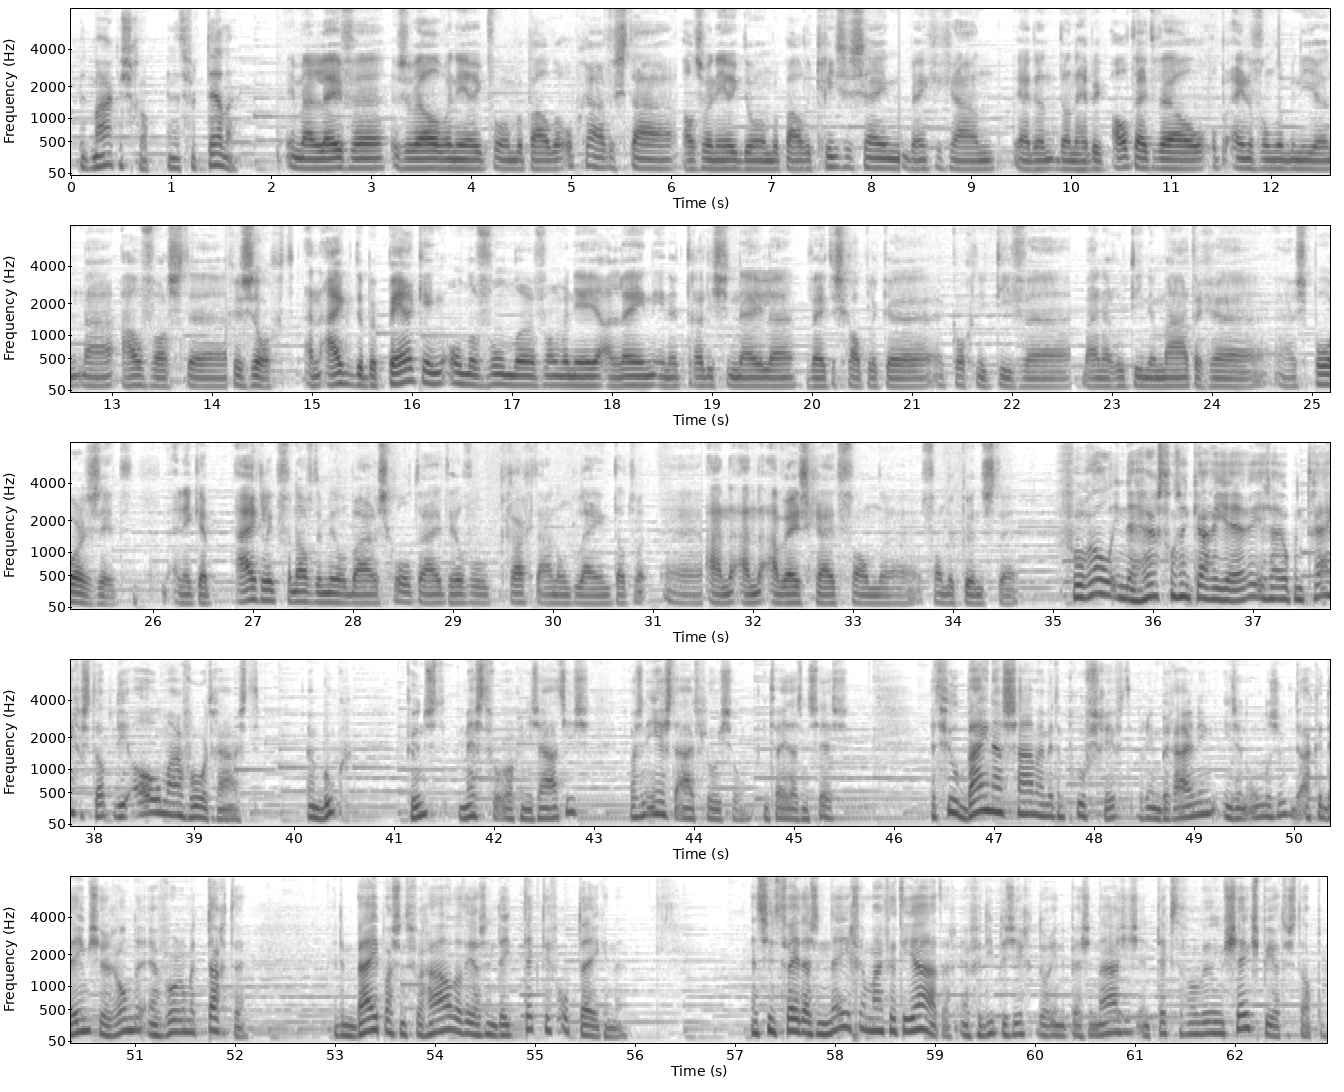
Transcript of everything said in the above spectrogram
het makerschap en het vertellen in mijn leven. Zowel wanneer ik voor een bepaalde opgave sta, als wanneer ik door een bepaalde crisis heen ben gegaan. Ja, dan, dan heb ik altijd wel op een of andere manier naar houvast uh, gezocht. En eigenlijk de beperking ondervonden van wanneer je alleen in het traditionele, wetenschappelijke, cognitieve, bijna routinematige uh, spoor zit. En ik heb eigenlijk vanaf de middelbare schooltijd heel veel kracht aan ontleend dat we, uh, aan, aan de aanwezigheid van, uh, van de kunsten. Vooral in de herfst van zijn carrière is hij op een trein gestapt die al maar voortraast. Een boek, Kunst, Mest voor Organisaties, was een eerste uitvloeisel in 2006. Het viel bijna samen met een proefschrift waarin Bruining in zijn onderzoek de academische randen en vormen tartte. Met een bijpassend verhaal dat hij als een detective optekende. En sinds 2009 maakt hij theater en verdiepte zich door in de personages en teksten van William Shakespeare te stappen.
